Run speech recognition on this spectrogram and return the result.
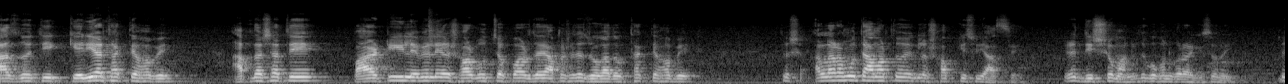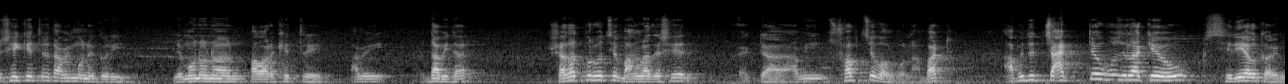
রাজনৈতিক কেরিয়ার থাকতে হবে। আপনার সাথে পার্টি লেভেলের সর্বোচ্চ পর্যায়ে আপনার সাথে যোগাযোগ থাকতে হবে। তো আল্লাহ রহমতে আমার তো এগুলো সব কিছুই আছে। এটা দৃশ্যমান, এটা গোপন করার কিছু নেই। তো সেই ক্ষেত্রে তো আমি মনে করি যে মনোনয়ন পাওয়ার ক্ষেত্রে আমি দাবিদার। সাদাতপুর হচ্ছে বাংলাদেশের একটা, আমি সবচেয়ে বলব না বাট আপনি যদি চারটে উপজেলাকেও সিরিয়াল করেন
